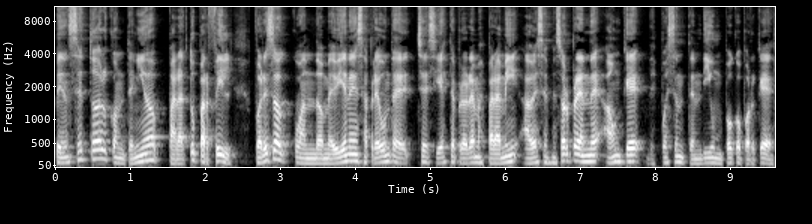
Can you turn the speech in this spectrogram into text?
pensé todo el contenido para tu perfil. Por eso cuando me viene esa pregunta de, che, si este programa es para mí, a veces me sorprende, aunque después entendí un poco por qué.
